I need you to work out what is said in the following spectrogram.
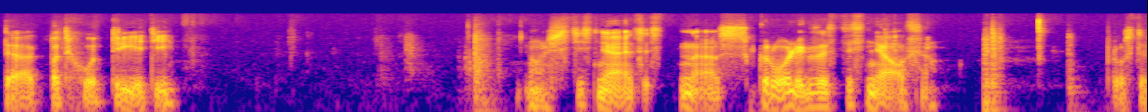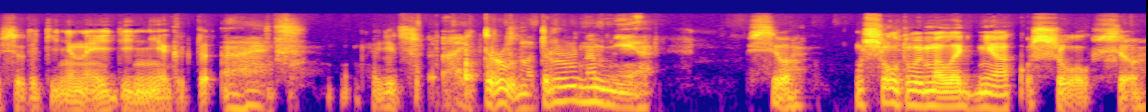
Так, подход третий. Он стесняется, наш кролик застеснялся. Просто все-таки не наедине как-то. Ай, ай, трудно, трудно мне. Все, ушел твой молодняк, ушел, все.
